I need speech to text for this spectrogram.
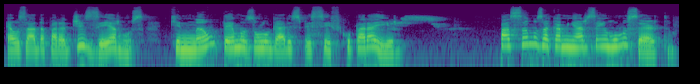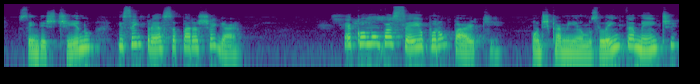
é usada para dizermos que não temos um lugar específico para ir. Passamos a caminhar sem rumo certo, sem destino e sem pressa para chegar. É como um passeio por um parque, onde caminhamos lentamente,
